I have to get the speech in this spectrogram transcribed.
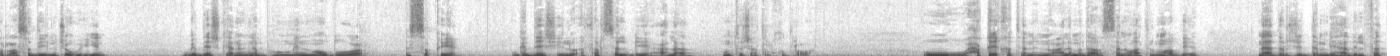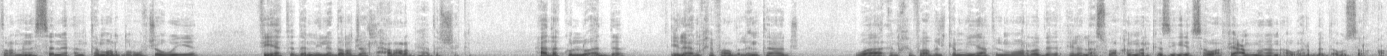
الراصدين الجويين وقديش كانوا ينبهوا من موضوع الصقيع وقديش له أثر سلبي على منتجات الخضروات. وحقيقة إنه على مدار السنوات الماضية نادر جدا بهذه الفترة من السنة أن تمر ظروف جوية فيها تدني لدرجات الحرارة بهذا الشكل. هذا كله أدى إلى انخفاض الإنتاج وانخفاض الكميات الموردة إلى الأسواق المركزية سواء في عمان أو إربد أو الزرقاء.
